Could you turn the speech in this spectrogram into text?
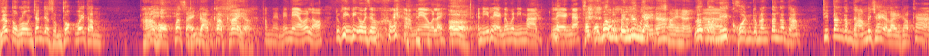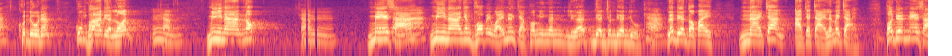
แล้วตกลงฉันจะสมทบไว้ทำหาหอกพระแสงดาบคาบค่ายเหรอเอาแหมไม่แมวแล้วเหรอ ทุกทีพี่โอจะไปหาแมวอะไรเอออันนี้แรงนะวันนี้มาแรงนะ ผมผมว่ามันเป็นเรื่องใหญ่นะใช่ฮะแล้วตอนนี้คนกำลังตั้งคำถาม ที่ตั้งคำถามไม่ใช่อะไรครับ ค่ะ คุณดูนะ กุมภาเดือดร้อน ครับ มีนาน็อกครับเมษาเมษา มีนายังพอไปไหวเนื่องจากพอมีเงินเหลือเดือนชนเดือนอยู่ ค่ะ และเดือนต่อไปนายจ้างอาจจะจ่ายและไม่จ่าย พอเดือนเมษา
